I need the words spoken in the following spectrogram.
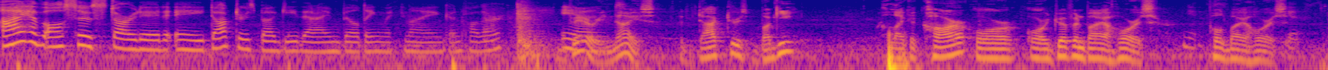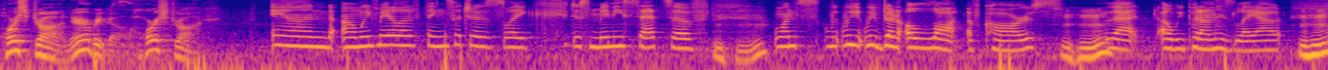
I have also started a doctor's buggy that I'm building with my grandfather. Very nice. A doctor's buggy, like a car, or or driven by a horse, Yes. pulled by a horse. Yes. Horse drawn. There we go. Horse drawn. And um, we've made a lot of things, such as like just mini sets of. hmm Once we, we we've done a lot of cars hmm that uh, we put on his layout, hmm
